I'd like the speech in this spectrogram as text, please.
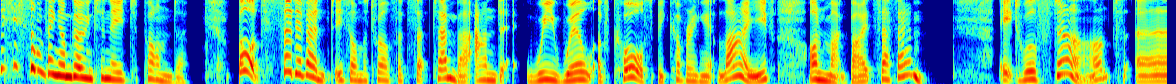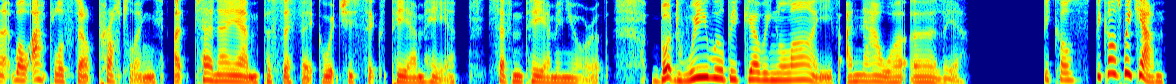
This is something I'm going to need to ponder. But said event is on the 12th of September, and we will, of course, be covering it live on MacBites FM. It will start, uh, well, Apple will start prattling at 10 a.m. Pacific, which is 6 p.m. here, 7 p.m. in Europe. But we will be going live an hour earlier because because we can.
